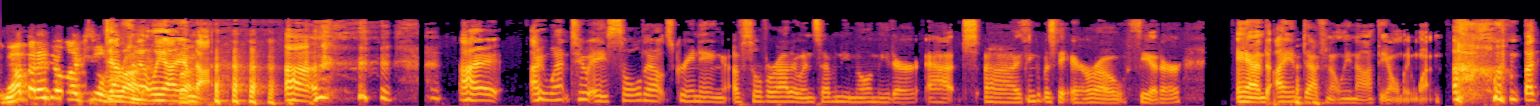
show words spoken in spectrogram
Not that I don't like Silverado. Definitely, I am not. Um, I I went to a sold out screening of Silverado in 70 millimeter at uh, I think it was the Arrow Theater, and I am definitely not the only one. but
